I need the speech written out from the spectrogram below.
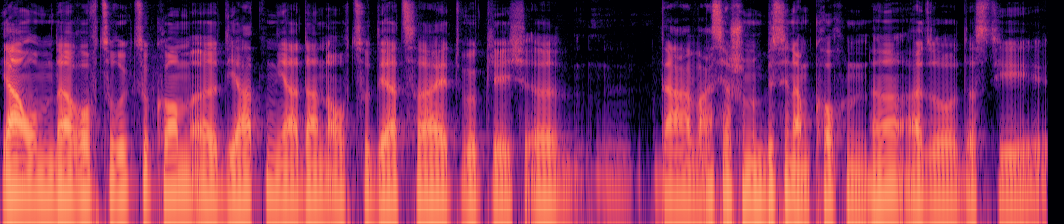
ja, um darauf zurückzukommen, äh, die hatten ja dann auch zu der Zeit wirklich, äh, da war es ja schon ein bisschen am Kochen, ne? Also, dass die,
